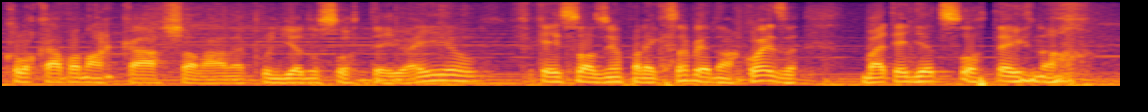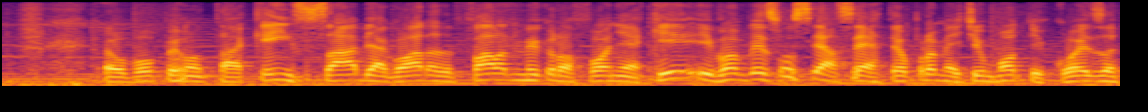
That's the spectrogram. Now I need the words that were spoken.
colocava numa caixa lá, né, para um dia do sorteio. Aí eu fiquei sozinho, falei: quer saber de uma coisa? Não vai ter dia do sorteio não. Eu vou perguntar quem sabe agora, fala no microfone aqui e vamos ver se você acerta. Eu prometi um monte de coisa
